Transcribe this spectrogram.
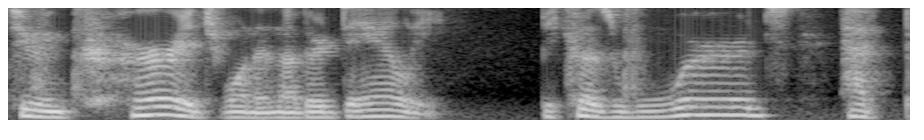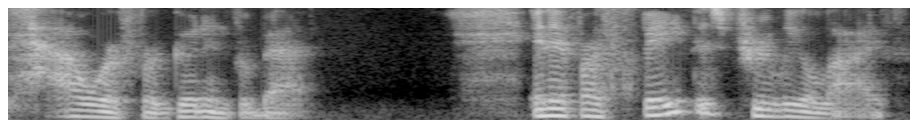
to encourage one another daily because words have power for good and for bad. And if our faith is truly alive,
